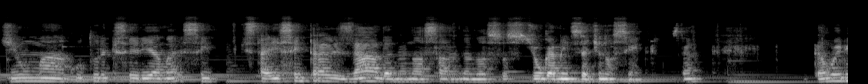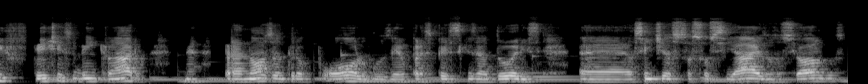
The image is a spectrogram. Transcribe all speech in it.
de uma cultura que seria que estaria centralizada na nossa, nos nossos julgamentos etnocêntricos. Né? Então ele deixa isso bem claro né, para nós antropólogos, é, para os pesquisadores, é, os cientistas sociais, os sociólogos,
